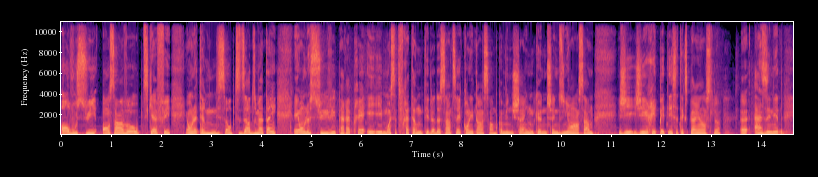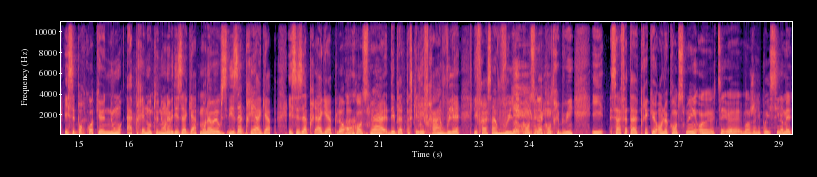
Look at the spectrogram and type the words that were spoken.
on vous suit, on s'en va au petit café. Et on a terminé ça aux petites heures du matin. Et on a suivi par après. Et, et moi, cette fraternité-là, de sentir qu'on est ensemble comme une chaîne, qu'une chaîne d'union ensemble, j'ai j'ai répété cette expérience-là. Euh, à Zénith. Et c'est pourquoi que nous, après nos tenues, on avait des agapes, mais on avait aussi des après-agapes. Et ces après-agapes-là, on continuait à déplacer parce que les frères voulaient, les frères et sœurs voulaient continuer à contribuer. Et ça a fait après qu'on a continué. euh, euh, bon, je l'ai pas ici, là, mais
